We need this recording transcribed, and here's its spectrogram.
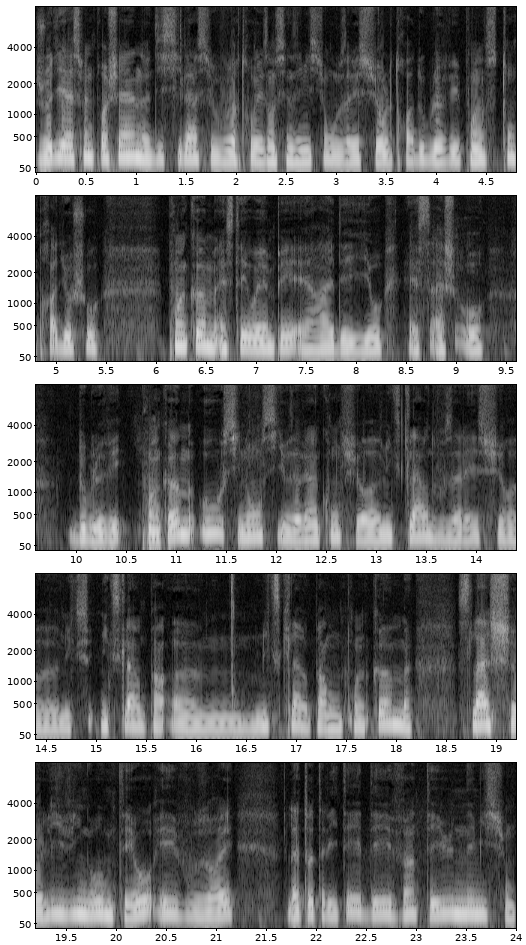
Je vous dis à la semaine prochaine. D'ici là, si vous voulez retrouver les anciennes émissions, vous allez sur le www.stompradioshow.com, S-T-O-M-P-R-A-D-I-O, S-H-O, w.com ou sinon si vous avez un compte sur euh, Mixcloud vous allez sur euh, mix, mixcloud par, euh, et vous aurez la totalité des 21 émissions.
